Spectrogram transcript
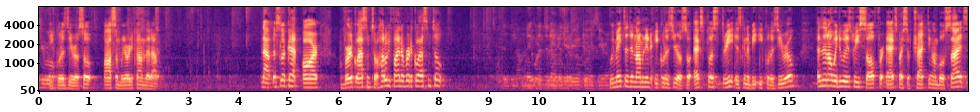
Zero. equal to zero. So awesome, we already found that out. Now let's look at our vertical asymptote. How do we find our vertical asymptote? Make the denominator equal to zero. We make the denominator equal to zero. So x plus three is going to be equal to zero. And then all we do is we solve for x by subtracting on both sides.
